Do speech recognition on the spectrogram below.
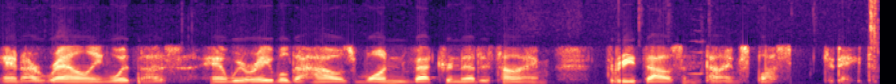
and are rallying with us and we were able to house one veteran at a time 3,000 times plus to date.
